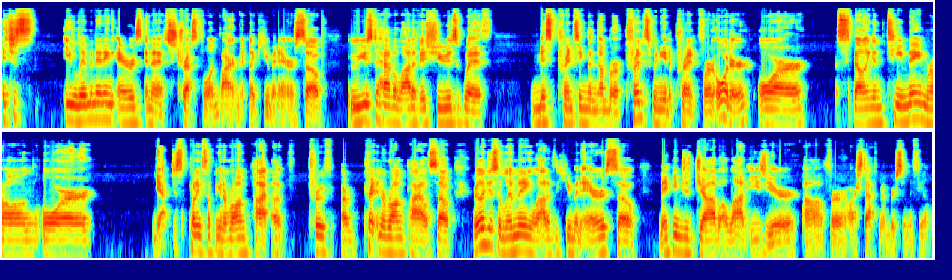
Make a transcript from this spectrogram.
it's just eliminating errors in a stressful environment like human errors. So we used to have a lot of issues with misprinting the number of prints we need to print for an order, or spelling a team name wrong, or yeah, just putting something in a wrong pot uh, proof or print in a wrong pile. So really just eliminating a lot of the human errors. So making the job a lot easier uh, for our staff members in the field.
